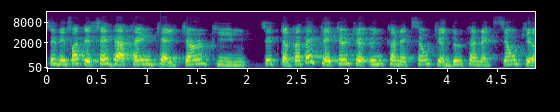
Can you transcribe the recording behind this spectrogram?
Tu sais, des fois, tu essaies d'atteindre quelqu'un, puis tu as peut-être quelqu'un qui a une connexion, qui a deux connexions, qui. Tu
